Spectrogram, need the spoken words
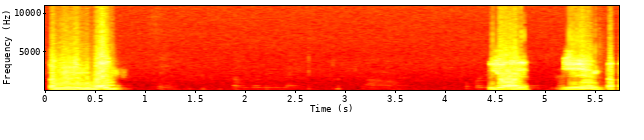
está me ouvindo bem? Sim, estamos ouvindo bem. Ah, Joia. Dia, então.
